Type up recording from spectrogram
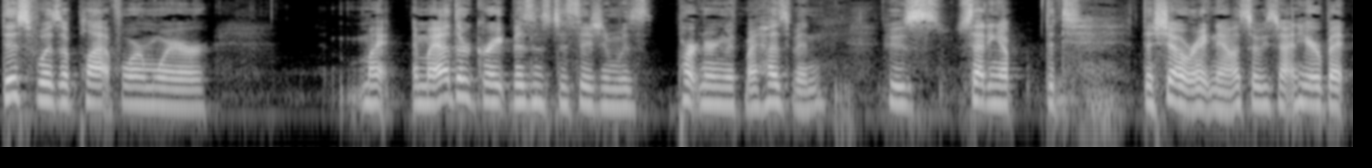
this was a platform where my and my other great business decision was partnering with my husband, who's setting up the t- the show right now, so he's not here. But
